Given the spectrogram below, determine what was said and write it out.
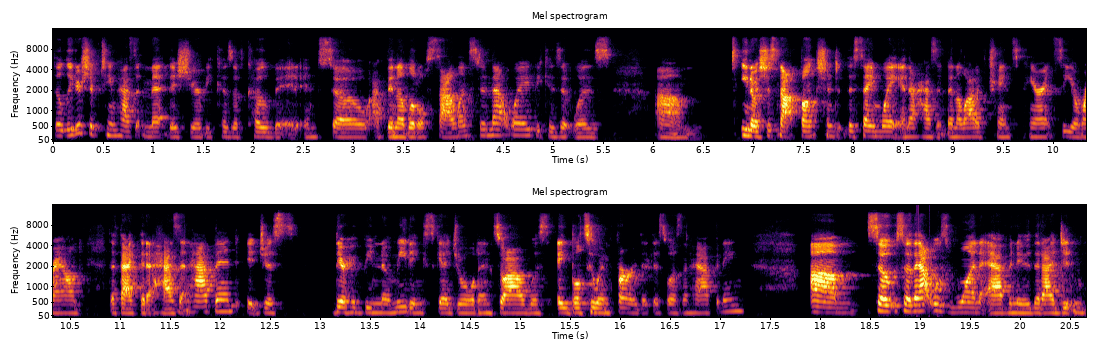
the leadership team hasn't met this year because of COVID. And so I've been a little silenced in that way because it was, um, you know, it's just not functioned the same way. And there hasn't been a lot of transparency around the fact that it hasn't happened. It just, there had been no meeting scheduled. And so I was able to infer that this wasn't happening. Um, so so that was one avenue that I didn't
